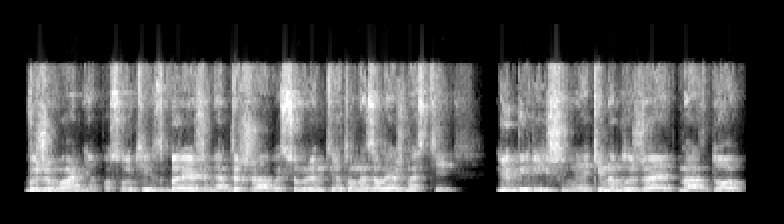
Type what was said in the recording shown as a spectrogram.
виживання, по суті, збереження держави, суверенітету, незалежності, любі рішення, які наближають нас до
